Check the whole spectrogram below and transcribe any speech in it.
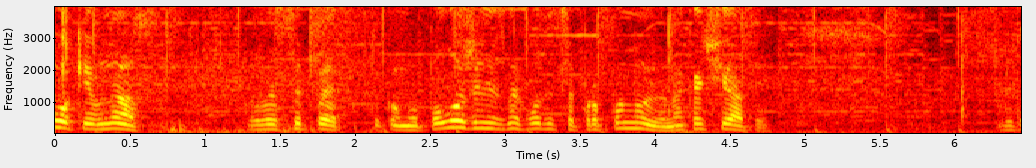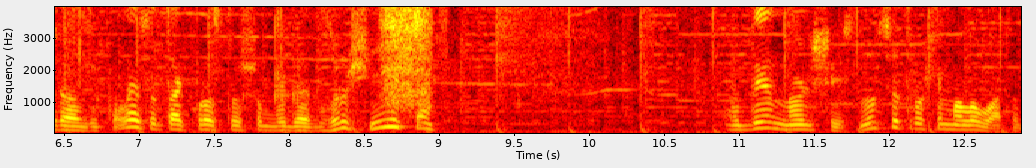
Поки в нас велосипед в такому положенні знаходиться, пропоную накачати відразу колеса, так просто, щоб буде зручніше. 1.06. Ну це трохи маловато.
